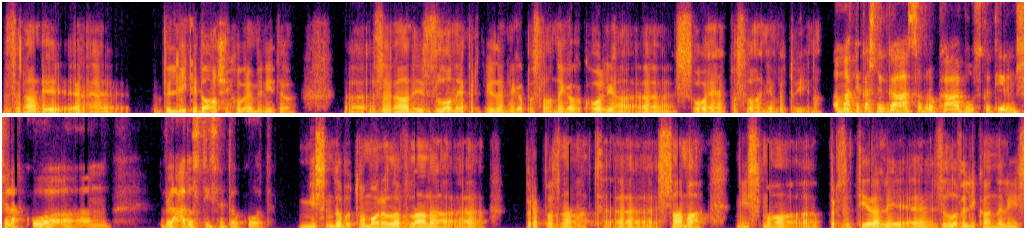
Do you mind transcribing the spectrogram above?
zaradi uh, velikih davčnih obremenitev, uh, zaradi zelo nepredvidenega poslovnega okolja svoje poslovanje v tujino. A imate kakšne gasa v rokavu, s katerim še lahko um, vlado stisnete v kot? Mislim, da bo to morala vlada uh, prepoznati uh, sama. Mi smo uh, prezentirali uh, zelo veliko analiz,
